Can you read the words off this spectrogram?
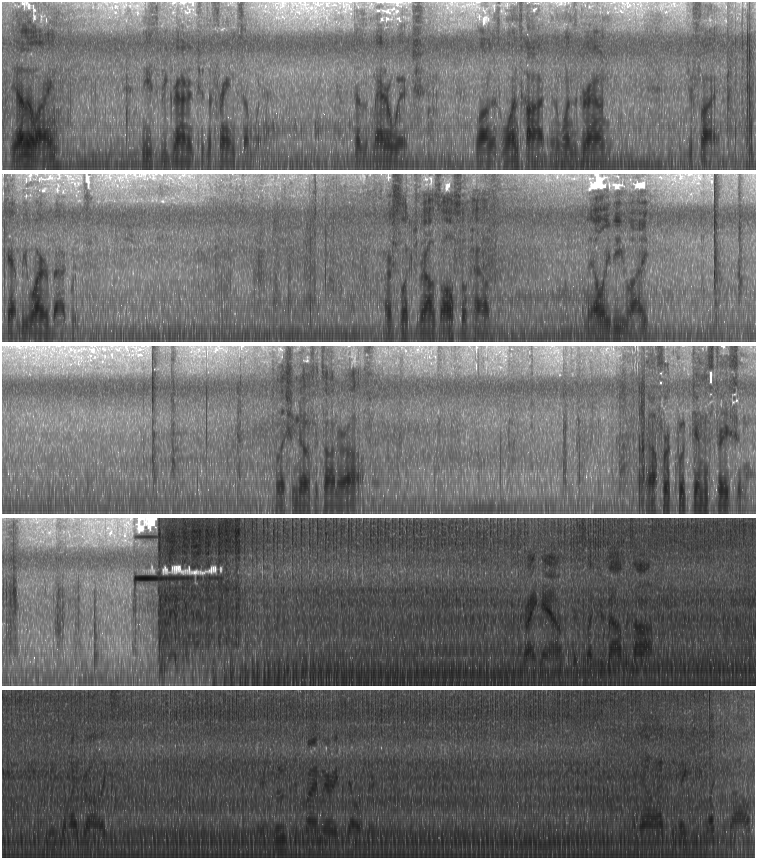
The other line needs to be grounded to the frame somewhere. Doesn't matter which. As long as one's hot and one's ground, you're fine. It can't be wired backwards. Our selector valves also have an LED light to let you know if it's on or off. Now for a quick demonstration. Right now, the selector valve is off. I move the hydraulics. It moves the primary cylinder. Activate the selector valve.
